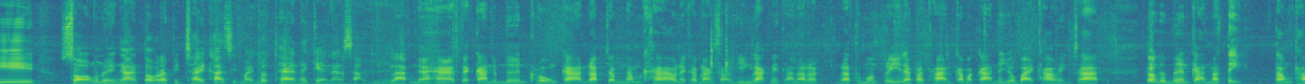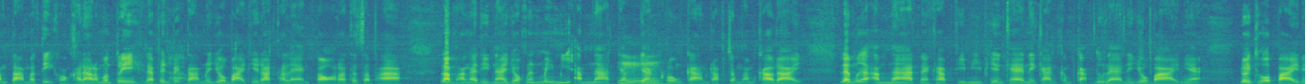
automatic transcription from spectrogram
ที่สองหน่วยงานต้องรับผิดใช้ค่าสินใหม่ทดแทนให้แก่นางสาวยิ่งลักษณ์นะฮะแต่การดำเนินโครงการรับจำนำข้าวนะครับนางสาวยิ่งลักษณ์ในฐานะรัฐรัฐมนตรี และประธานกรรมการนโยบายข้าวแห่งชาติ ต้องดำเนินการมติ ต้องทำตามมติของคณะรัฐมนตรี และเป็นไปตามนโยบายที่รัฐแถลงต่อรัฐสภาลำพังอดีตนายกนั้นไม่มีอำนาจยับยั้งอืมโครงการรับจำนำข้าวได้ และเมื่ออำนาจนะครับที่มีเพียงแค่ในการกำกับดูแลนโยบายเนี่ยโดยทั่วไปใน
